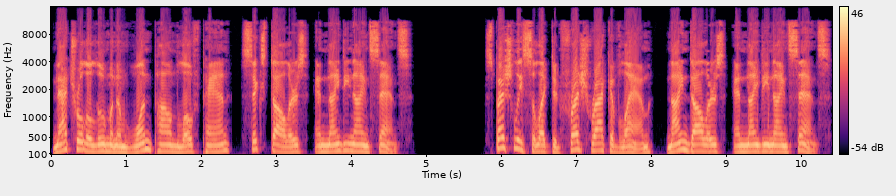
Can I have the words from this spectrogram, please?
Natural aluminum 1-pound loaf pan, $6.99. Specially selected fresh rack of lamb, $9.99.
